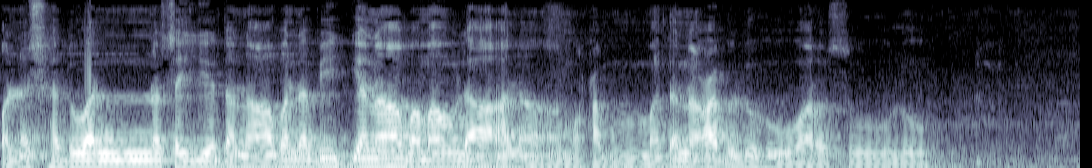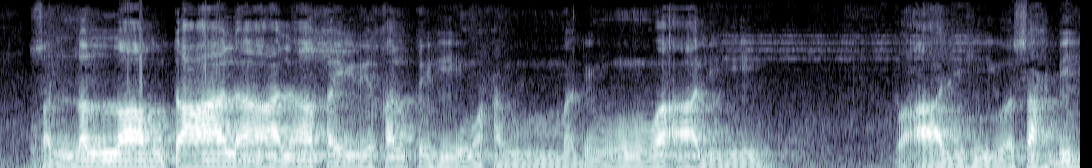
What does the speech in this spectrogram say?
ونشهد أن سيدنا ونبينا ومولانا محمدا عبده ورسوله. صلى الله تعالى على خير خلقه محمد وآله وآله وصحبه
